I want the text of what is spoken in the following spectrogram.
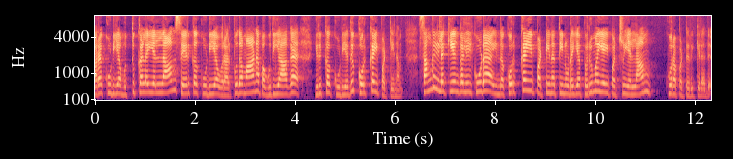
வரக்கூடிய முத்துக்களை எல்லாம் சேர்க்கக்கூடிய ஒரு அற்புதமான பகுதியாக இருக்கக்கூடியது கொற்கை பட்டினம். சங்க இலக்கியங்களில் கூட இந்த கொற்கை பட்டினத்தினுடைய பெருமையை பற்றியெல்லாம் கூறப்பட்டிருக்கிறது.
